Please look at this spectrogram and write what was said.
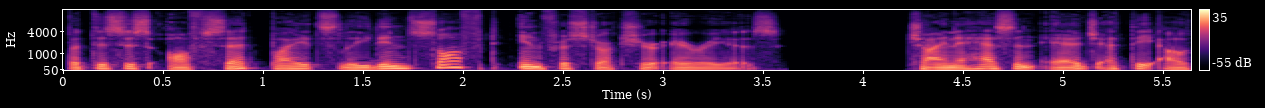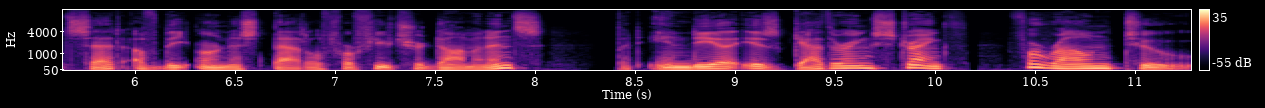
but this is offset by its lead in soft infrastructure areas. China has an edge at the outset of the earnest battle for future dominance, but India is gathering strength for round two.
